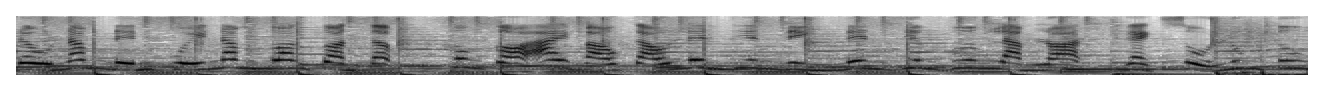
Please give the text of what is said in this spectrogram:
đầu năm đến cuối năm toan toàn tập, Không có ai báo cáo lên thiên đình nên Diêm Vương làm loạn, Gạch sổ lung tung.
